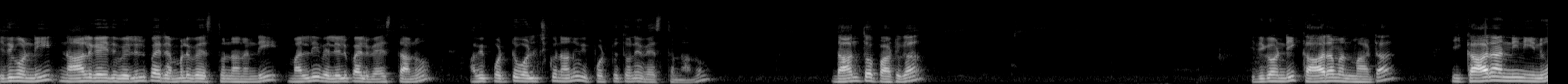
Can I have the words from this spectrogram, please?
ఇదిగోండి నాలుగైదు వెల్లుల్లిపాయ రెమ్మలు వేస్తున్నానండి. మళ్ళీ వెల్లుల్లిపాయలు వేస్తాను. అవి పొట్టు వలుచుకున్నాను ఇవి పొట్టుతోనే వేస్తున్నాను. దాంతో పాటుగా ఇదిగోండి కారం అన్నమాట. ఈ కారాన్ని నేను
